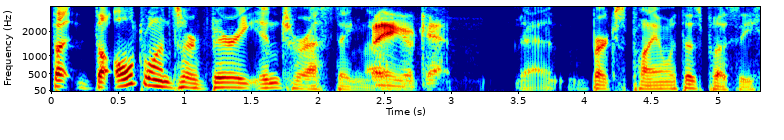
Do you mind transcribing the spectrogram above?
the the old ones are very interesting though. There you go, Cat. Yeah, Burke's playing with his pussy.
